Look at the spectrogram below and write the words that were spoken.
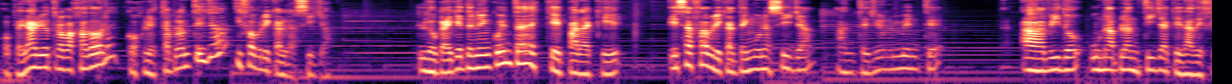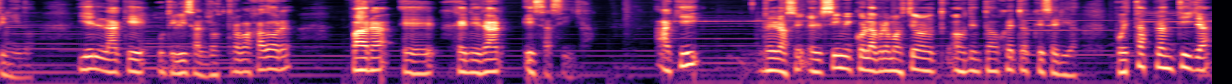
operarios trabajadores cogen esta plantilla y fabrican la silla. Lo que hay que tener en cuenta es que para que esa fábrica tenga una silla, anteriormente ha habido una plantilla que la ha definido y en la que utilizan los trabajadores para eh, generar esa silla. Aquí el símil con la programación orientada a objetos, ¿qué sería? Pues estas plantillas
